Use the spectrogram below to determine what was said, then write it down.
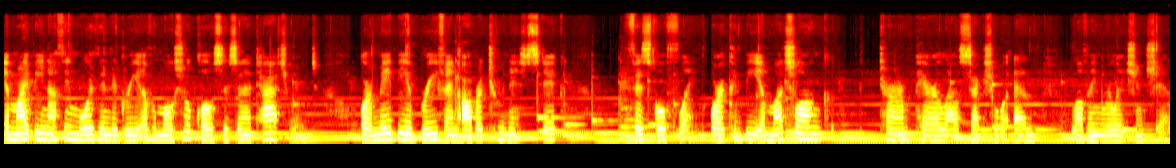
It might be nothing more than a degree of emotional closeness and attachment, or it may be a brief and opportunistic physical fling, or it could be a much long term parallel sexual and loving relationship.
